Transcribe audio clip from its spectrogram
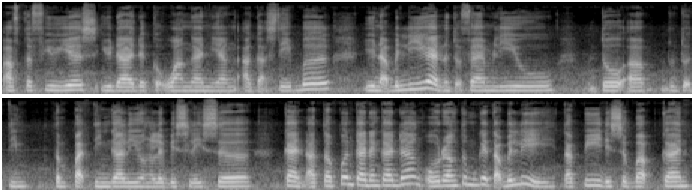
after few years you dah ada keuangan yang agak stable. You nak beli kan untuk family you. Untuk uh, untuk tim, tempat tinggal you yang lebih selesa. Kan? Ataupun kadang-kadang orang tu mungkin tak beli. Tapi disebabkan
